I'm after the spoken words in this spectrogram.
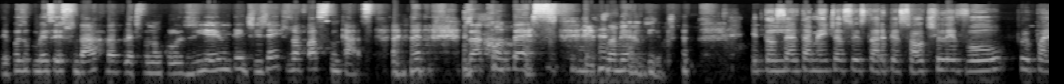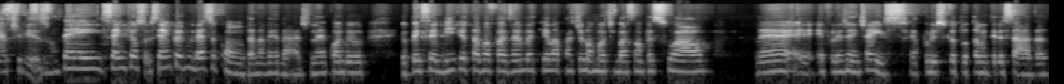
Depois eu comecei a estudar cuidado paliativo na oncologia e eu entendi, gente, já faço em casa. já acontece na minha vida. Então, e, certamente a sua história pessoal te levou para o paliativismo. Sim, sempre que, eu, sempre que eu me desse conta, na verdade, né? Quando eu, eu percebi que eu estava fazendo aquilo a partir de uma motivação pessoal, né? É, eu falei, gente, é isso, é por isso que eu estou tão interessada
